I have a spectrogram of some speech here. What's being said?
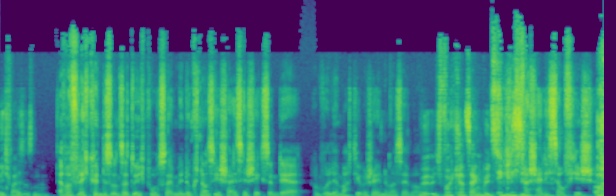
Ich weiß es nicht. Aber vielleicht könnte es unser Durchbruch sein, wenn du Knossi Scheiße schickst und der, obwohl der macht die wahrscheinlich immer selber. auf. Ich wollte gerade sagen, willst du, Der die, kriegt sig- wahrscheinlich sau viel Scheiße.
